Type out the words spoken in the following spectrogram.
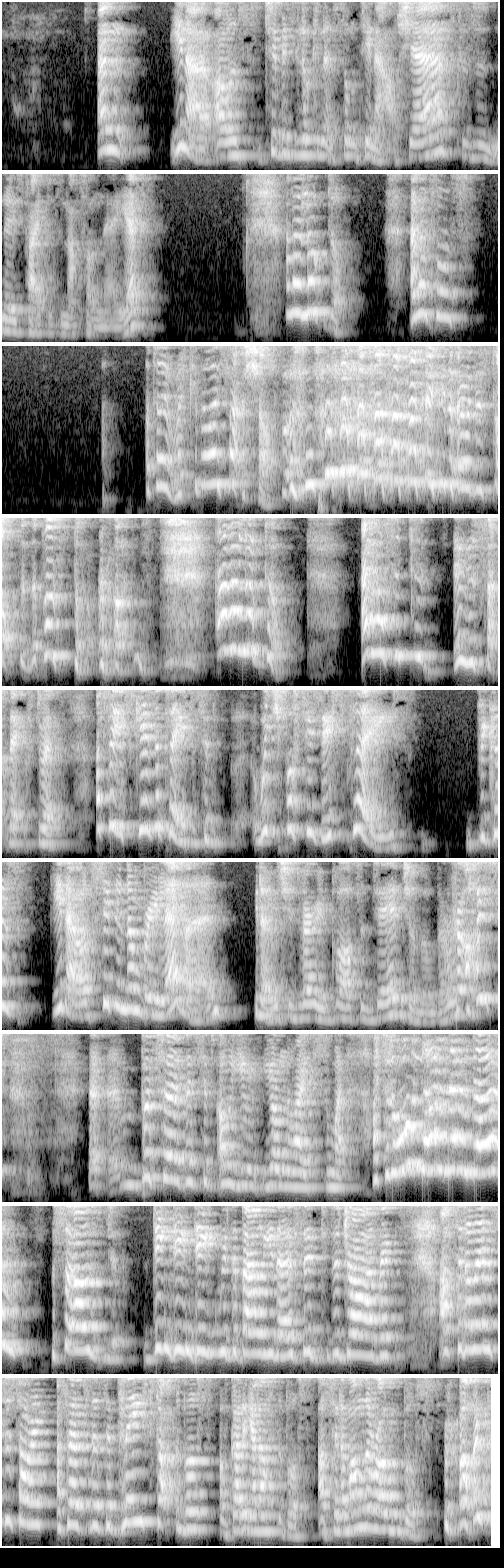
And, you know, I was too busy looking at something else, yes? Because newspapers and that on there, yes? And I looked up and I thought, I don't recognise that shop. you know, they stopped at the bus stop, right? And I looked up and I said to who was sat next to it, I said, excuse me, please. I said, which bus is this, please? Because, you know, I'd seen the number 11, you know, which is very important angel number, right? Uh, but uh, they said, oh, you, you're on the way to somewhere. I said, oh, no, no, no. So I was ding, ding, ding with the bell, you know, said to the driver. I said, I'm ever so sorry. I said, I said, please stop the bus. I've got to get off the bus. I said, I'm on the wrong bus, right?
